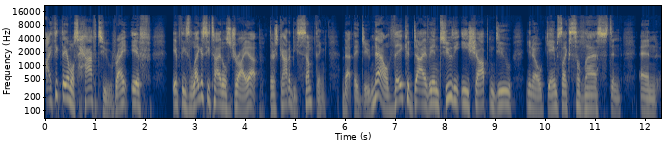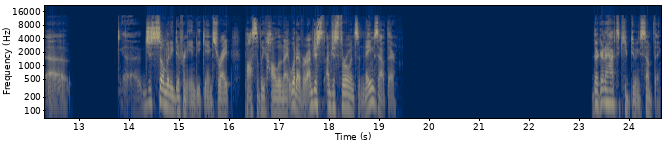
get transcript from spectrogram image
I think they almost have to, right? If if these legacy titles dry up, there's got to be something that they do. Now, they could dive into the eShop and do, you know, games like Celeste and and uh, uh, just so many different indie games, right? Possibly Hollow Knight, whatever. I'm just I'm just throwing some names out there. they're going to have to keep doing something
